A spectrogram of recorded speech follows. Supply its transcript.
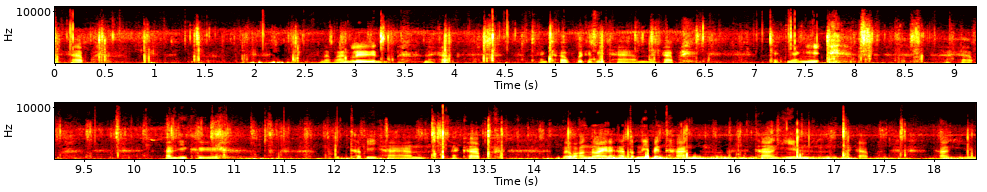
นะครับระวังลื่นนะครับ ทางเข้าพุทธวิหารนะครับเป็นอย่างนี้นะครับ อันนี้คือพุทธวิหารนะครับ ระวังหน่อยนะครับ ตรงนี้เป็นทางทางหินนะครับ ทางหิน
